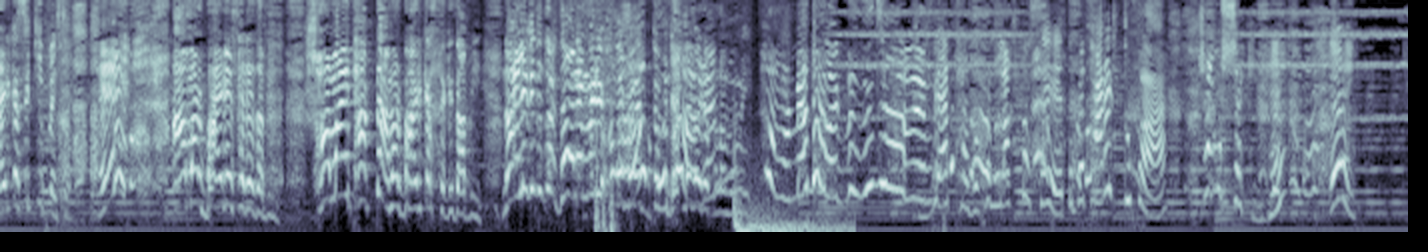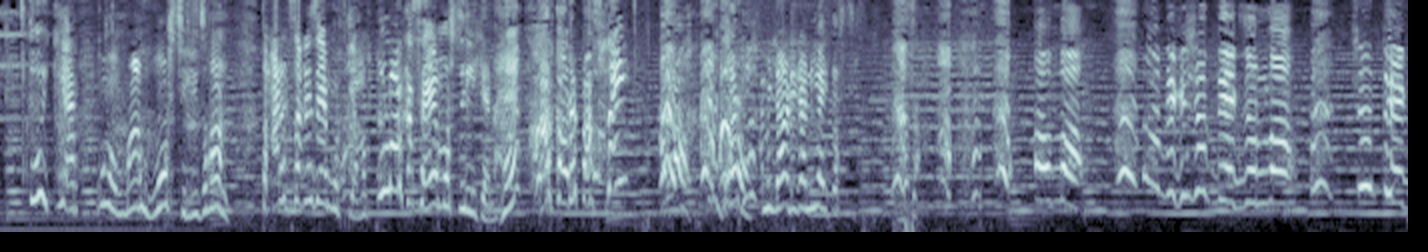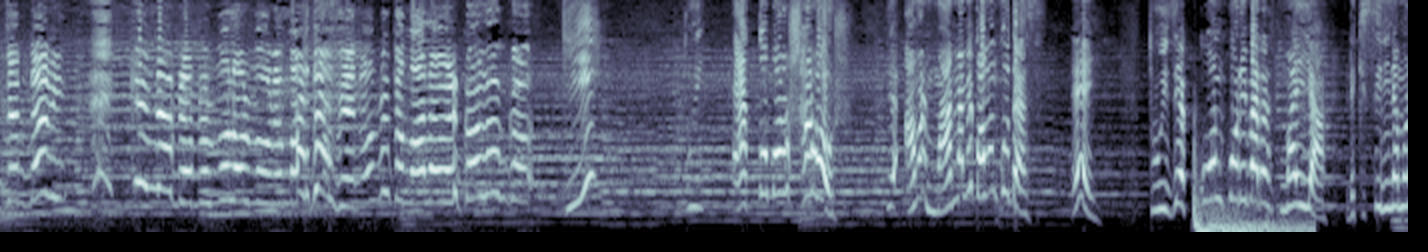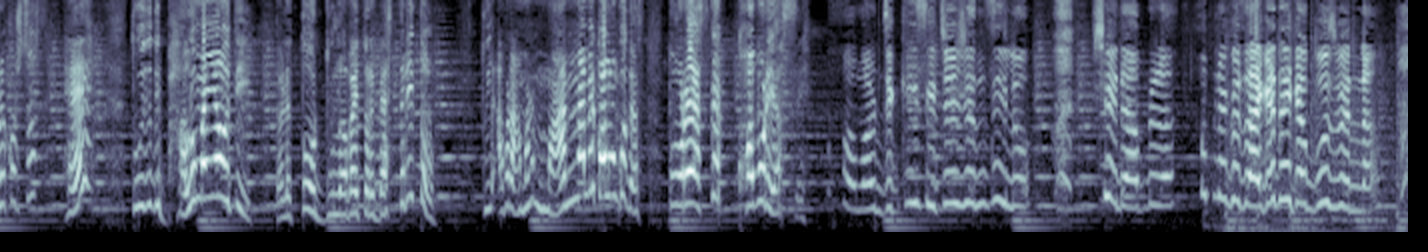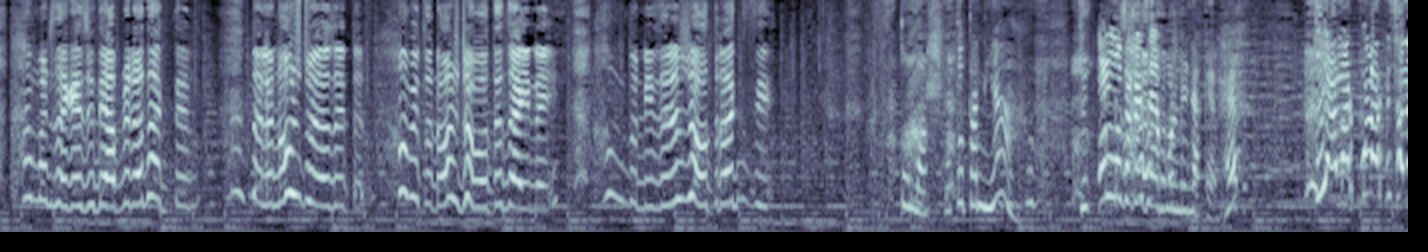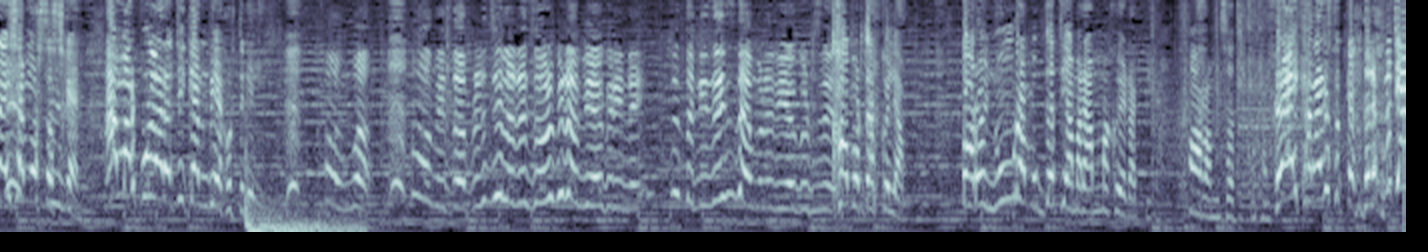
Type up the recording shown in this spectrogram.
ভাইয়ের কাছে কি পাইছে হ্যাঁ আমার বাইরে ছেড়ে যাবি। সময় থাকতে আমার ভাইয়ের কাছ থেকে যাবি। নাইলে কিন্তু তোর জানে মেরে ফেলাম একদম জানে মেরে ফেলাম আমি আমার ব্যথা লাগতেছে জানে ব্যথা যখন লাগতেছে তো ব্যথা আরেকটু পা। সমস্যা কি? হ্যাঁ এই তুই কি আর কোনো মা মরছিলি যখন তো আরেক জায়গায় যায় মরতি আমার পোলার কাছে মরছিলি কেন হ্যাঁ আর কাউরে পাস নাই? ধরো আমি লাড়িটা নিয়ে আইতাছি। আম্মা আপনি কি সত্যি একজন মা? সত্যি একজন নারী? কেমনে আপনি আপনার বলার বউরে মারতেছেন? আপনি তো মানবের কলঙ্ক। কি? তুই এত বড় সাহস? তুই আমার মার নামে কলঙ্ক দাস? এই তুই যে কোন পরিবারের মাইয়া এটা কি চিনি না মনে করছস? হ্যাঁ? তুই যদি ভালো মাইয়া হইতি তাহলে তোর দুলাভাই তোর ব্যস্ত নিত। তুই আবার আমার মার নামে কলঙ্ক দাস? তোর আজকে খবরই আছে। আমার যে কি সিচুয়েশন ছিল সেটা আপনারা আপনাকে জায়গা থেকে বুঝবেন না। আমার জায়গায় যদি আপনারা থাকতেন তাহলে নষ্ট হয়ে যেতেন আমি তো নষ্ট হতে যাই নাই। আমি তো নিজের সৎ রাখছি। তোমার সততা নিয়া তুই অন্য জায়গায় যায় মরলি না কেন হ্যাঁ? তুই আমার পোলার পিছনে এসে মরছস কেন? আমার পোলারে তুই কেন বিয়ে করতে গেলি? আম্মা আমি তো আপনার ছেলেরা জোর করে বিয়ে করি নাই। সে তো নিজেই আমার বিয়ে করছে। খবরদার কইলাম তোর ওই নোংরা মুখ দিয়ে তুই আমার আম্মা কয়ে রাখবি না। আরাম সাথে কোথান এই খারাপ রেসে কেন ধরে পূজা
